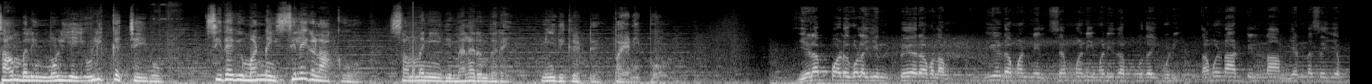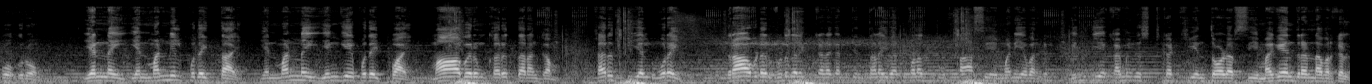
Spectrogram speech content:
சாம்பலின் மொழியை ஒலிக்கச் செய்வோம். சிதைவு மண்ணை சிலைகளாக்குவோம். சமநீதி மலரும் வரை நீதி கேட்டு பயணிப்போம். இனப்படுகொலையின் பேரவலம் ஈழமண்ணில் செம்மணி மனித புதைகுடி. தமிழ்நாட்டில் நாம் என்ன செய்யப் போகிறோம்? என்னை என் மண்ணில் புதைத்தாய் என் மண்ணை எங்கே புதைப்பாய்? மாபெரும் கருத்தரங்கம் கருத்தியல் உரை திராவிடர் விடுதலைக் கழகத்தின் தலைவர் குளத்தூர் காசே மணி அவர்கள் இந்திய கம்யூனிஸ்ட் கட்சியின் தோழர் சி. மகேந்திரன் அவர்கள்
